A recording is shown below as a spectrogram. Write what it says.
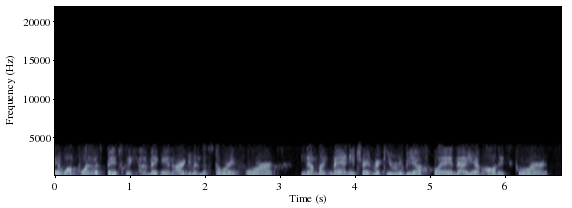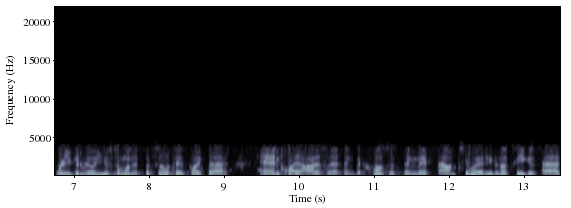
at one point, was basically kind of making an argument in the story for you know, I'm like, man, you trade Ricky Rubio away and now you have all these scores where you could really use someone that facilitates like that. And quite honestly, I think the closest thing they found to it, even though Teague has had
